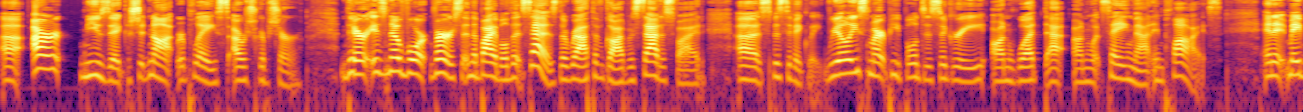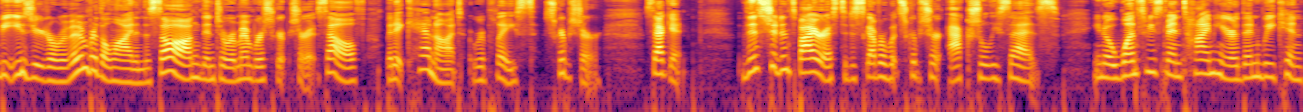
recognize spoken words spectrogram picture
uh, our music should not replace our scripture. There is no vor- verse in the Bible that says the wrath of God was satisfied uh, specifically. Really smart people disagree on what that on what saying that implies. And it may be easier to remember the line in the song than to remember scripture itself, but it cannot replace scripture. Second, this should inspire us to discover what scripture actually says. You know, once we spend time here, then we can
